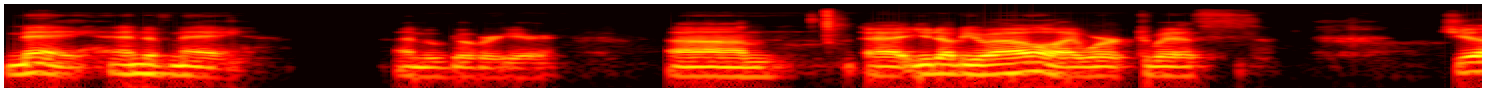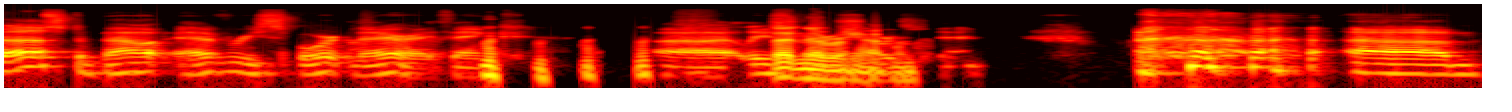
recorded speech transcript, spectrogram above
May, end of May. I moved over here. Um, at UWL, I worked with just about every sport there. I think, uh, at least that never happened. um,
